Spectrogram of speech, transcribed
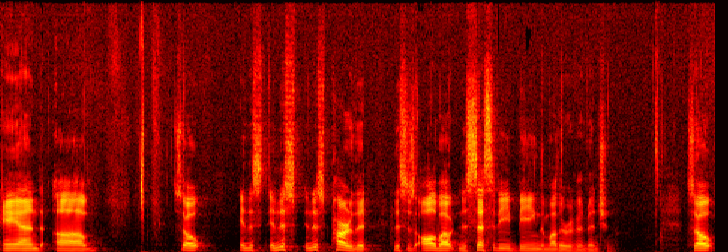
And um, so in this, in, this, in this part of it, this is all about necessity being the mother of invention. So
